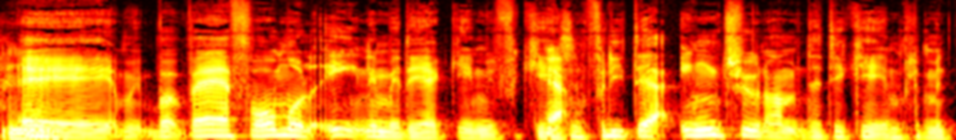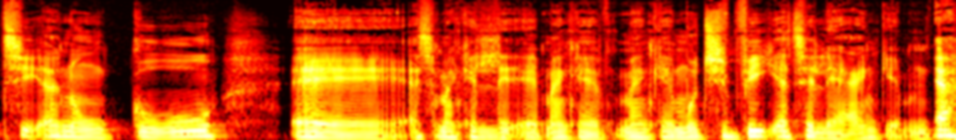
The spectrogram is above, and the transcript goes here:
Mm. Øh, hvad er formålet egentlig med det her gamification? Ja. Fordi der er ingen tvivl om, at det kan implementere nogle gode Øh, altså man kan, man, kan, man kan motivere til læring gennem det. Ja.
